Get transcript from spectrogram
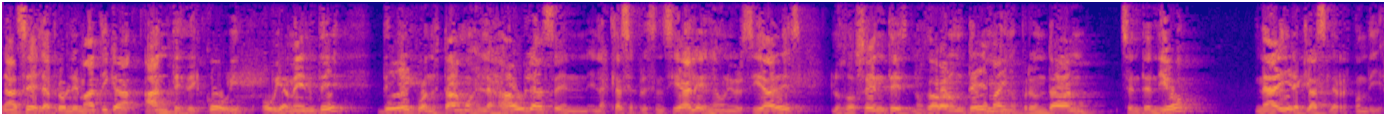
nace de la problemática antes del COVID, obviamente, de cuando estábamos en las aulas, en, las clases presenciales, en las universidades, los docentes nos daban un tema y nos preguntaban, ¿se entendió? Nadie de la clase le respondía.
